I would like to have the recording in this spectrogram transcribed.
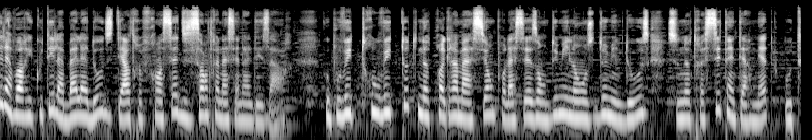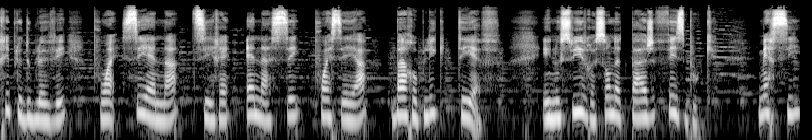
Merci d'avoir écouté la balado du Théâtre français du Centre national des arts. Vous pouvez trouver toute notre programmation pour la saison 2011-2012 sur notre site internet au www.cna-nac.ca tf et nous suivre sur notre page Facebook. Merci,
